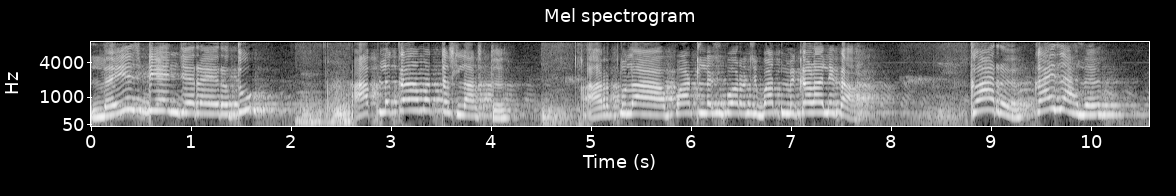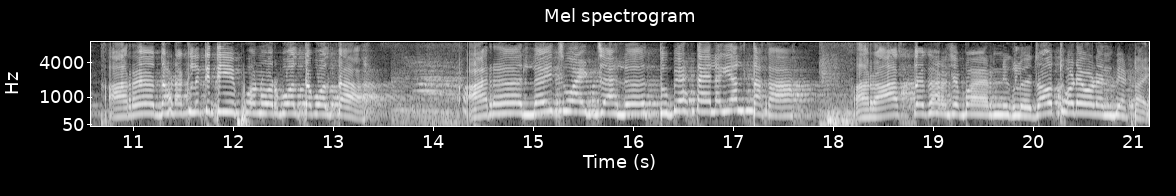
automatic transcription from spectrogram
लईच डेंजर आहे रे तू. आपलं कामच तसलं असतं. अरे तुला पाटलाची बोराची बातमी कळाली का? कार काय झालं? अरे धडकलं किती फोनवर बोलता बोलता? अरे लयच वाईट झालं. तू भेटायला गेलता का? अरे आज तर घराच्या बाहेर निघलोय. जाऊ थोड्या वेळाने भेटाय.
